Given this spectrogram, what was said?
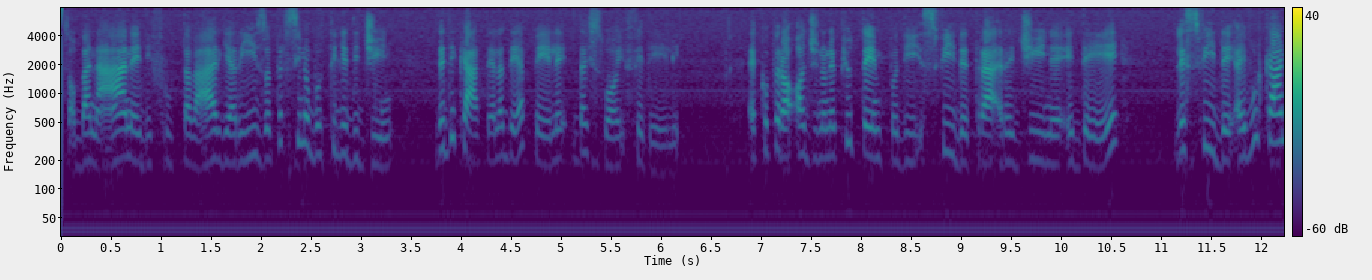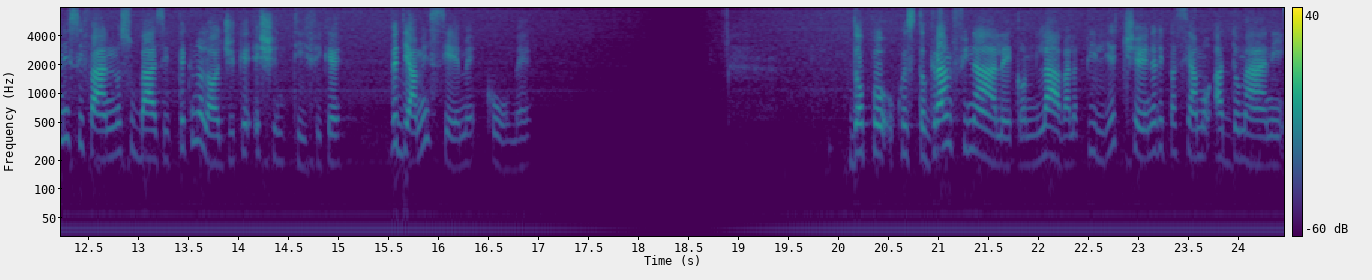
so, banane, di frutta varia, riso, persino bottiglie di gin dedicate alla dea Pele dai suoi fedeli. Ecco però oggi non è più tempo di sfide tra regine e dee, le sfide ai vulcani si fanno su basi tecnologiche e scientifiche. Vediamo insieme come. Dopo questo gran finale con lava, lapigli e ceneri passiamo a domani,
